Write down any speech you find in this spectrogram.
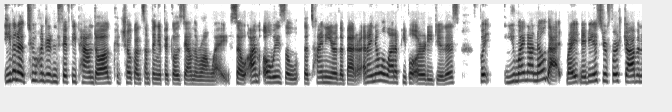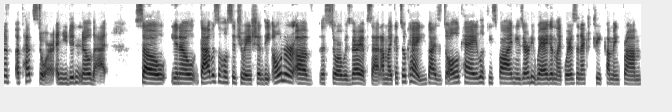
even a 250 pound dog could choke on something if it goes down the wrong way. So I'm always the, the tinier the better. And I know a lot of people already do this, but you might not know that, right? Maybe it's your first job in a, a pet store and you didn't know that. So, you know, that was the whole situation. The owner of the store was very upset. I'm like, it's okay. You guys, it's all okay. Look, he's fine. He's already wagging. Like, where's the next treat coming from?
